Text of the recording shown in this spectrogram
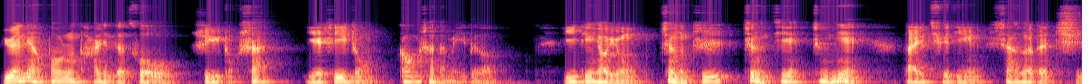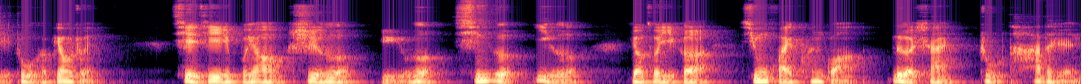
原谅包容他人的错误是一种善，也是一种高尚的美德。一定要用正知、正见、正念来确定善恶的尺度和标准，切记不要视恶、与恶、心恶、意恶，要做一个胸怀宽广、乐善助他的人。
